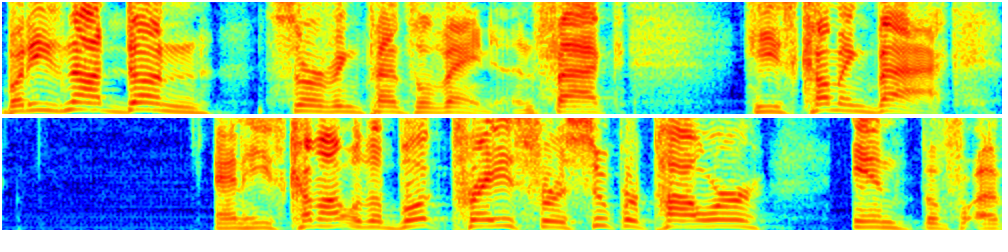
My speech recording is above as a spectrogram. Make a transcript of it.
But he's not done serving Pennsylvania. In fact, he's coming back. And he's come out with a book, Praise for a Superpower in uh,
